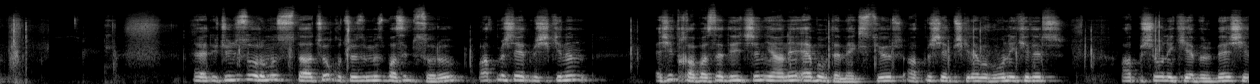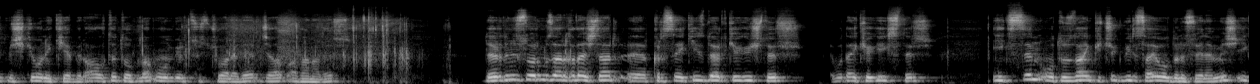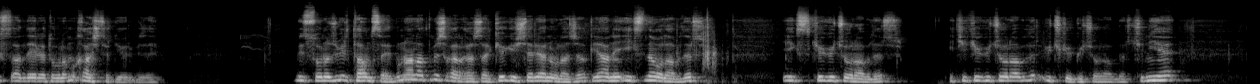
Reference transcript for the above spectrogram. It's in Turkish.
Evet üçüncü sorumuz daha çok çözümümüz basit bir soru. 60 ile 72'nin eşit kapasite dediği için yani EBOB demek istiyor. 60 72'nin EBOB 12'dir. 60'ı 12'ye böl 5, 72 12'ye böl 6 toplam 11 çuval eder. Cevap Adana'dır. Dördüncü sorumuz arkadaşlar e, 48 4 kök 3'tür. Bu da kök x'tir. x'in 30'dan küçük bir sayı olduğunu söylemiş. x değerle toplamı kaçtır diyor bize. Biz sonucu bir tam sayı. Bunu anlatmıştık arkadaşlar. Kök işleri yani olacak. Yani x ne olabilir? x kök 3 olabilir. 2 kök 3 olabilir. 3 kök 3 olabilir. Çünkü niye?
